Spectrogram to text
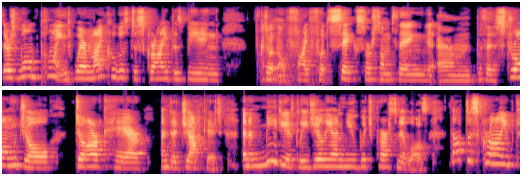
There's one point where Michael was described as being I don't know, five foot six or something, um, with a strong jaw, dark hair, and a jacket. And immediately Julianne knew which person it was. That described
